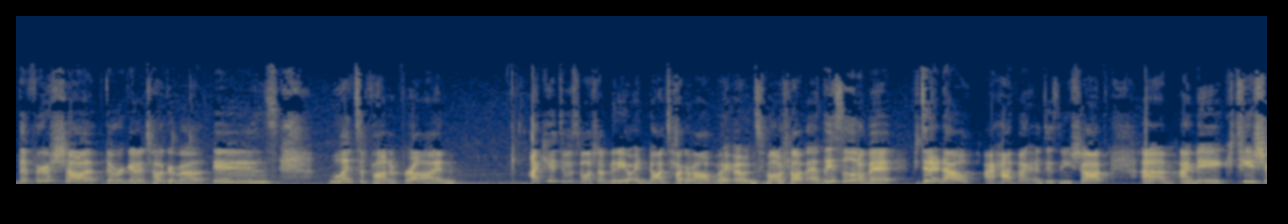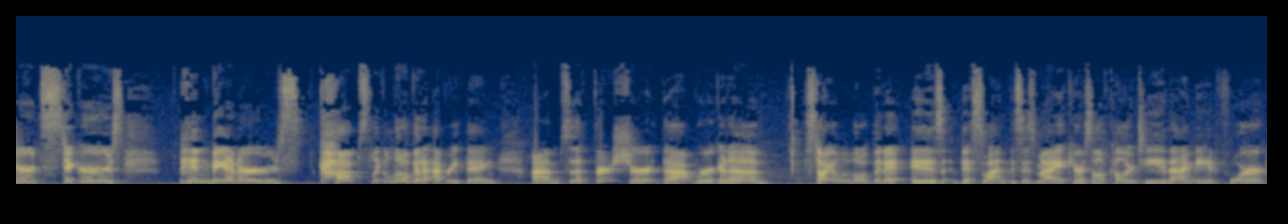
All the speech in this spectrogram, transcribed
the first shop that we're gonna talk about is Once Upon a Bron. Can't do a small shop video and not talk about my own small shop at least a little bit. If you didn't know, I have my own Disney shop. Um, I make t-shirts, stickers, pin banners, cups, like a little bit of everything. Um, so the first shirt that we're gonna style a little bit is this one. This is my Carousel of Color tee that I made for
